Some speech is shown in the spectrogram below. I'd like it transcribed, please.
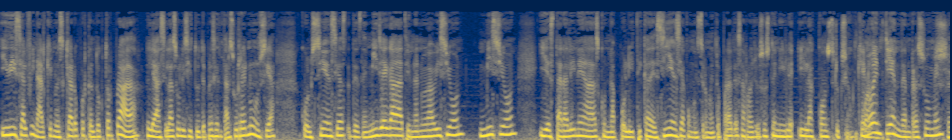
y dice al final que no es claro porque el doctor Prada le hace la solicitud de presentar su renuncia. Colciencias, desde mi llegada, tiene una nueva visión, misión y estar alineadas con una política de ciencia como instrumento para el desarrollo sostenible y la construcción. Que no ¿Cuándo? entiende, en resumen, Sí.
